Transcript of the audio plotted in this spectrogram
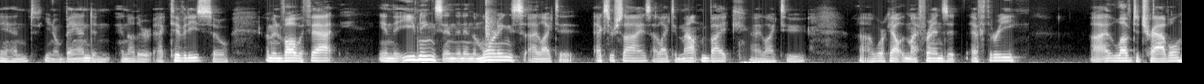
and you know band and, and other activities. So I'm involved with that in the evenings, and then in the mornings I like to exercise. I like to mountain bike. I like to uh, work out with my friends at F3. Uh, I love to travel.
